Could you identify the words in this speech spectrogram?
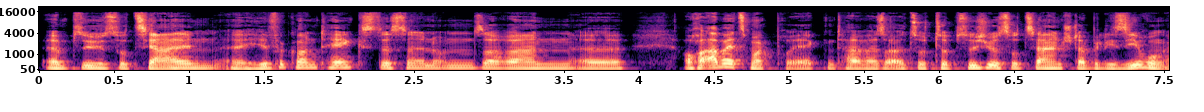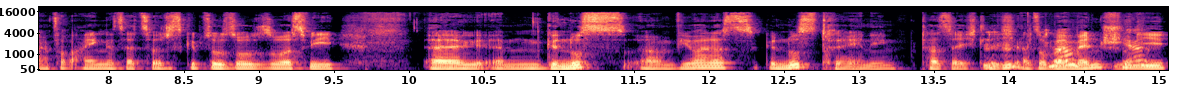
äh, psychosozialen äh, Hilfekontext, das in unseren äh, auch Arbeitsmarktprojekten teilweise, also zur psychosozialen Stabilisierung einfach eingesetzt wird. Es gibt so, so sowas wie äh, ähm, Genuss, äh, wie war das? Genusstraining tatsächlich. Mhm, also klar, bei Menschen, ja. die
